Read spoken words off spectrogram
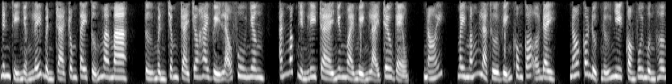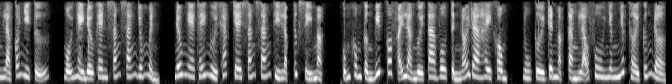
Ninh Thị nhận lấy bình trà trong tay tưởng ma ma, tự mình châm trà cho hai vị lão phu nhân, ánh mắt nhìn ly trà nhưng ngoài miệng lại treo gẹo, nói, may mắn là thừa viễn không có ở đây, nó có được nữ nhi còn vui mừng hơn là có nhi tử, mỗi ngày đều khen sáng sáng giống mình, nếu nghe thấy người khác chê sáng sáng thì lập tức xị mặt, cũng không cần biết có phải là người ta vô tình nói ra hay không, nụ cười trên mặt tàng lão phu nhân nhất thời cứng đờ,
